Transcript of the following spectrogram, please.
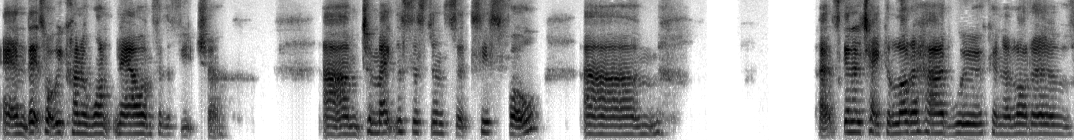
And that's what we kind of want now and for the future. Um, to make the system successful, um, it's going to take a lot of hard work and a lot of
